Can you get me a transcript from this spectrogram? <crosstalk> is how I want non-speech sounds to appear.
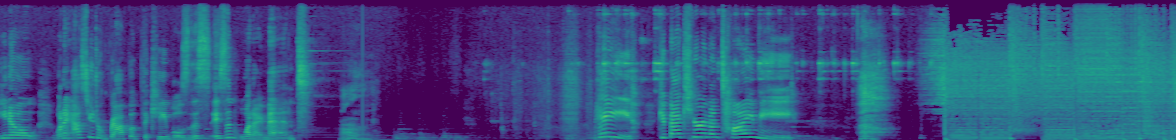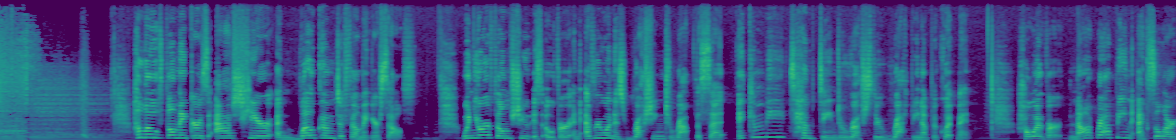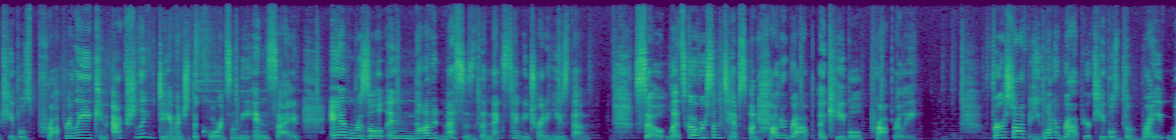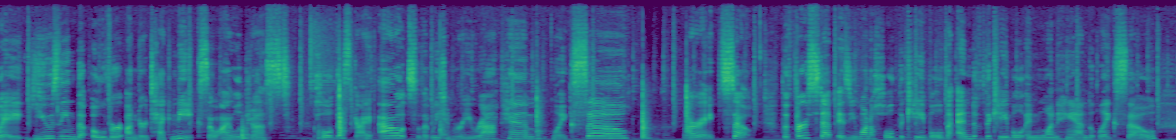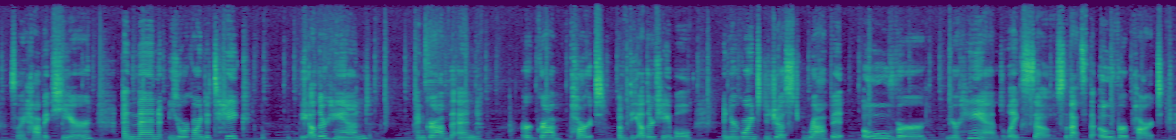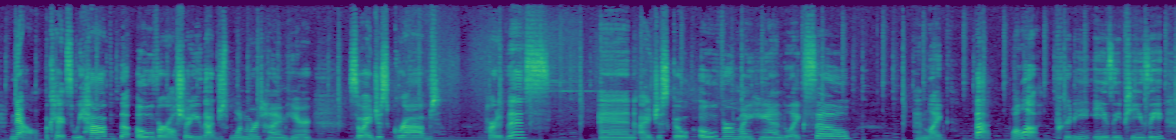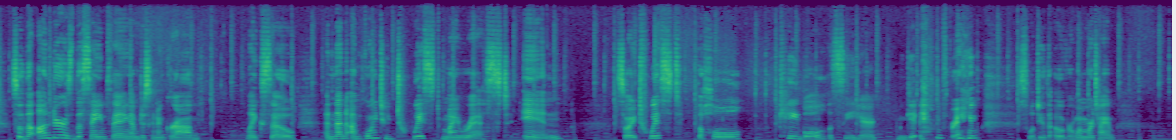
You know, when I asked you to wrap up the cables, this isn't what I meant. Oh. Hey, get back here and untie me. <sighs> Hello, filmmakers. Ash here, and welcome to Film It Yourself. When your film shoot is over and everyone is rushing to wrap the set, it can be tempting to rush through wrapping up equipment. However, not wrapping XLR cables properly can actually damage the cords on the inside and result in knotted messes the next time you try to use them. So let's go over some tips on how to wrap a cable properly. First off, you want to wrap your cables the right way using the over-under technique. So I will just pull this guy out so that we can rewrap him like so. All right, so the first step is you want to hold the cable, the end of the cable in one hand like so. So I have it here. And then you're going to take the other hand and grab the end or grab part of the other cable and you're going to just wrap it over your hand like so. So that's the over part. Now, okay, so we have the over. I'll show you that just one more time here. So I just grabbed part of this and I just go over my hand like so and like that. Voila, pretty easy peasy. So the under is the same thing. I'm just gonna grab like so, and then I'm going to twist my wrist in. So I twist the whole cable. Let's see here, <laughs> get in frame. So we'll do the over one more time.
